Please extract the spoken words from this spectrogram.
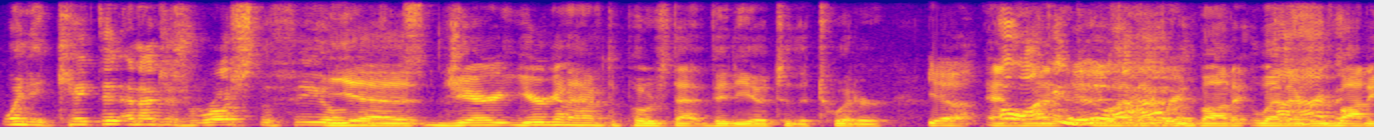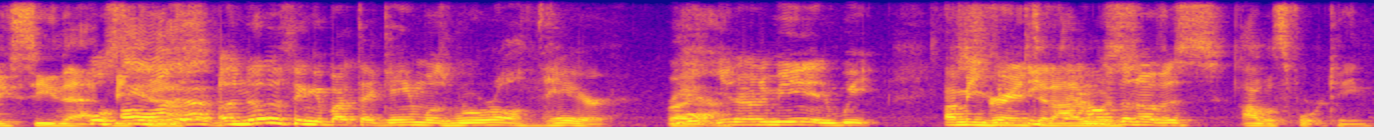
when he kicked it, and I just rushed the field. Yeah, Just- Jerry, you're gonna have to post that video to the Twitter. Yeah. and Oh, I let, can do it. Let it. everybody let I everybody see that Well, because have it. another thing about that game was we were all there. Right. Yeah. You know what I mean? And we. I mean, granted, I was- 50,000 of us. I was 14.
